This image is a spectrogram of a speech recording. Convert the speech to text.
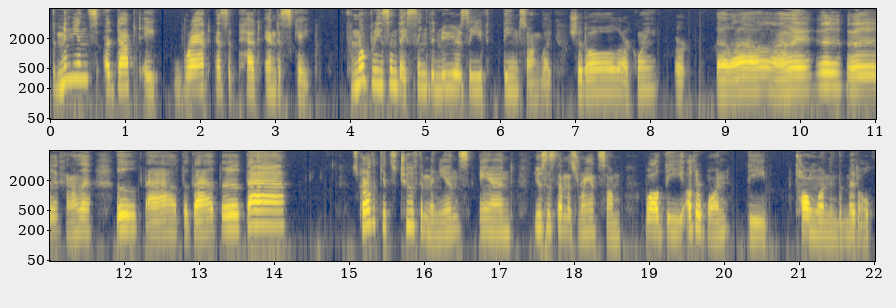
The minions adopt a rat as a pet and escape. For no reason, they sing the New Year's Eve theme song like "Should all our queen" or Scarlet gets two of the minions and uses them as ransom, while the other one, the tall one in the middle,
